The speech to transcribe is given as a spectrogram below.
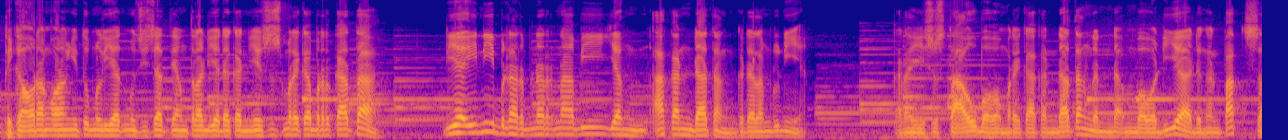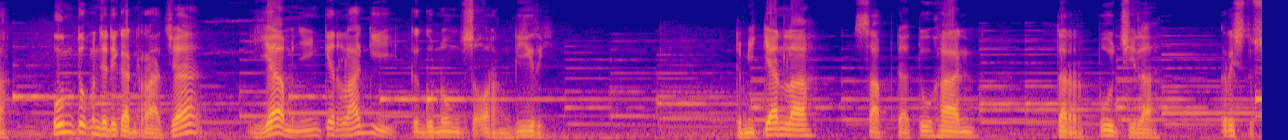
Ketika orang-orang itu melihat mujizat yang telah diadakan Yesus, mereka berkata, dia ini benar-benar nabi yang akan datang ke dalam dunia. Karena Yesus tahu bahwa mereka akan datang dan tidak membawa dia dengan paksa untuk menjadikan raja, ia menyingkir lagi ke gunung seorang diri. Demikianlah sabda Tuhan, terpujilah Kristus.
